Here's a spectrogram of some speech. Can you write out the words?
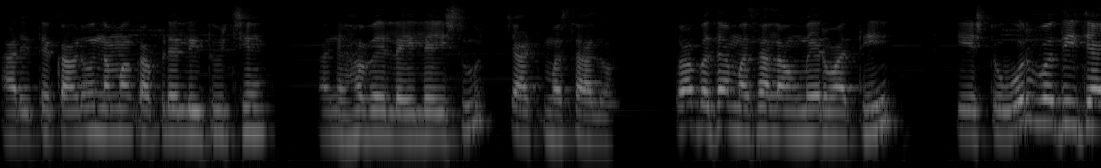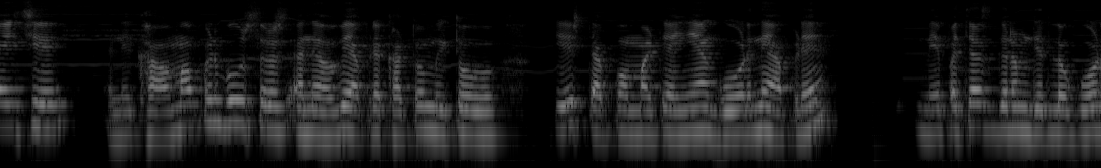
આ રીતે કાળું નમક આપણે લીધું છે અને હવે લઈ લઈશું ચાટ મસાલો. તો આ બધા મસાલા ઉમેરવાથી ટેસ્ટ ઓર વધી જાય છે અને ખાવામાં પણ બહુ સરસ અને હવે આપણે ખાટો મીઠો ટેસ્ટ આપવા માટે અહીંયા ગોળને આપણે મેં પચાસ ગ્રામ જેટલો ગોળ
